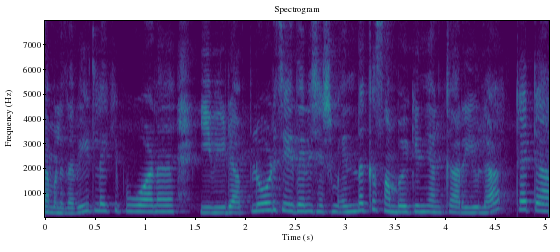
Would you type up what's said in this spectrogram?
നമ്മളിതാ വീട്ടിലേക്ക് പോവാണ്. ഈ വീഡിയോ അപ്ലോഡ് ചെയ്തതിന് ശേഷം എന്തൊക്കെ സംഭവിക്കും ഞങ്ങൾക്ക് അറിയില്ല ടാറ്റാ!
